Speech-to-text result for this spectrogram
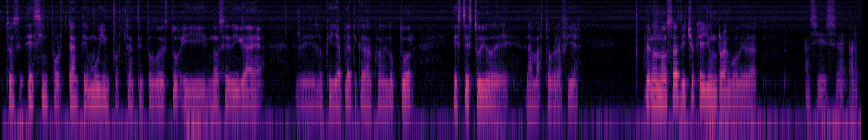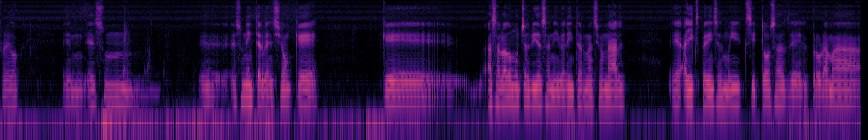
Entonces es importante, muy importante todo esto y no se diga de lo que ya platicaba con el doctor, este estudio de la mastografía. Pero nos has dicho que hay un rango de edad. Así es, eh, Alfredo. Em, es un eh, es una intervención que que ha salvado muchas vidas a nivel internacional. Eh, hay experiencias muy exitosas del programa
